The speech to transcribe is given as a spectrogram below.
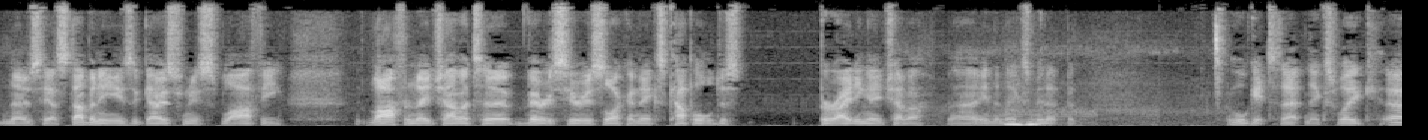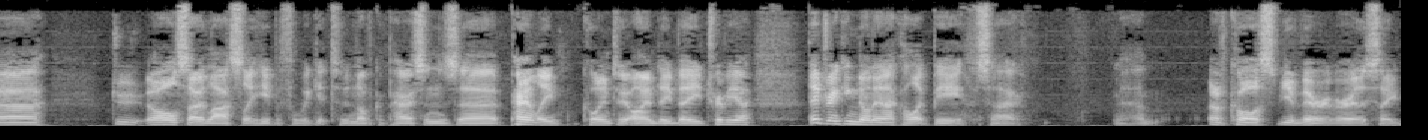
knows how stubborn he is. It goes from this laughy, laughing at each other to very serious, like an ex-couple just berating each other uh, in the next minute. But we'll get to that next week. Uh, do- also, lastly, here before we get to novel comparisons, uh, apparently, according to IMDb trivia, they're drinking non-alcoholic beer. So, um, of course, you very rarely see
